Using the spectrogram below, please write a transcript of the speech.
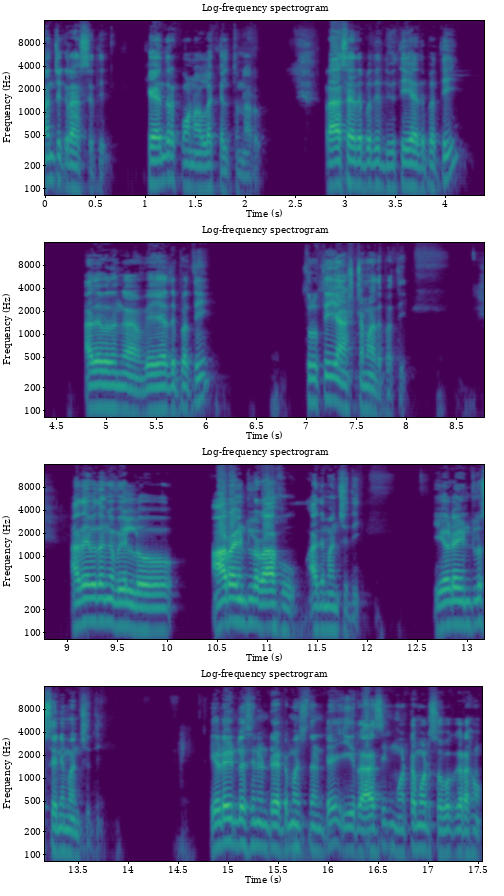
మంచి గ్రహస్థితి. కేంద్ర కోణాల్లోకి వెళ్తున్నారు. రాశాధిపతి ద్వితీయాధిపతి అదేవిధంగా వ్యయాధిపతి తృతీయ అష్టమాధిపతి. అదేవిధంగా వీళ్ళు ఆరో ఇంట్లో రాహు అది మంచిది. ఏడో ఇంట్లో శని మంచిది. ఏడో ఇంట్లో శని అంటే ఎట్ట మంచిదంటే ఈ రాశికి మొట్టమొదటి శుభగ్రహం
